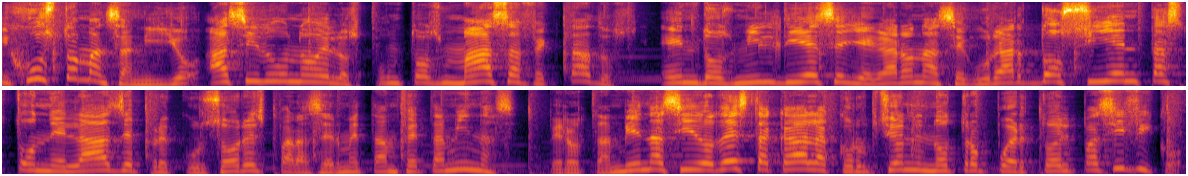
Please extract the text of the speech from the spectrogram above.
Y justo Manzanillo ha sido uno de los puntos más afectados. En 2010 se llegaron a asegurar 200 toneladas de precursores para hacer metanfetaminas, pero también ha sido destacada la corrupción en otro puerto del Pacífico,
